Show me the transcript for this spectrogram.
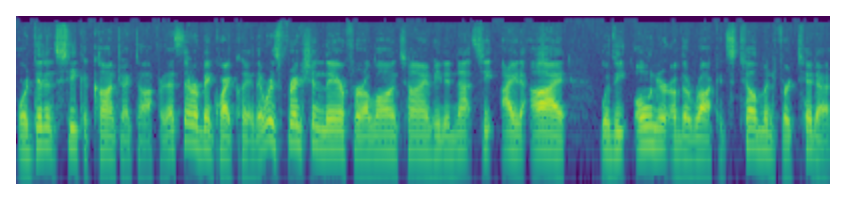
or didn't seek a contract offer. That's never been quite clear. There was friction there for a long time. He did not see eye to eye with the owner of the Rockets, Tillman Fertitta.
